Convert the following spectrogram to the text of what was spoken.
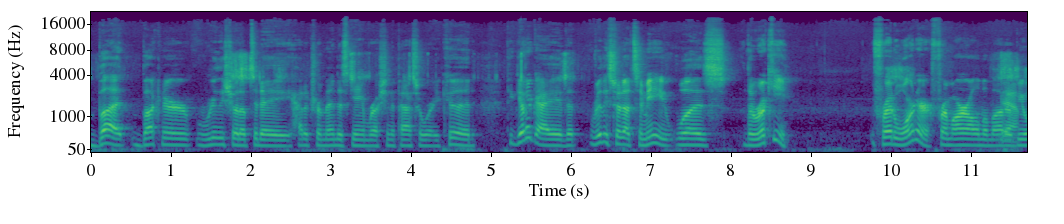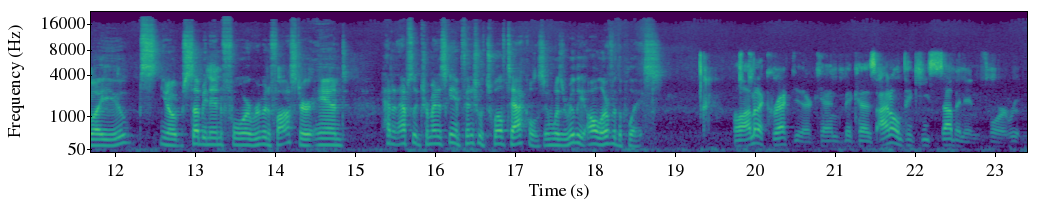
But Buckner really showed up today, had a tremendous game rushing the passer where he could. The other guy that really stood out to me was the rookie, Fred Warner from our alma mater, Yeah. BYU, you know, subbing in for Reuben Foster and had an absolutely tremendous game, finished with 12 tackles and was really all over the place. Well, I'm going to correct you there, Ken, because I don't think he's subbing in for Reuben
